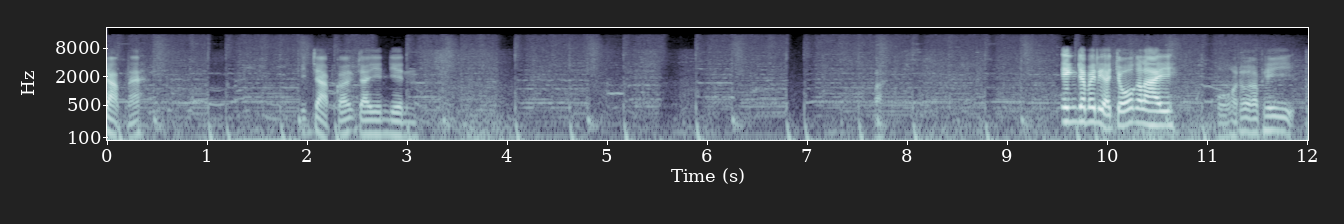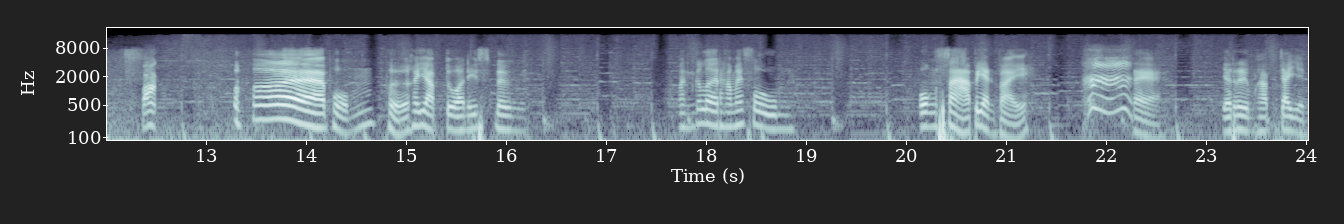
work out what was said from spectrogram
จับนะ มีจับก็ใจเย็นๆไปเองจะไปเหลือโจ๊กอะไรโอ้ขอโทษครับพี่ปักเฮ้ย ผมเผลอขยับตัวนิดนึง มันก็เลยทำให้ฟูม องศาเปลี่ยนไป แต่อย่าลืมครับใจเย็น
